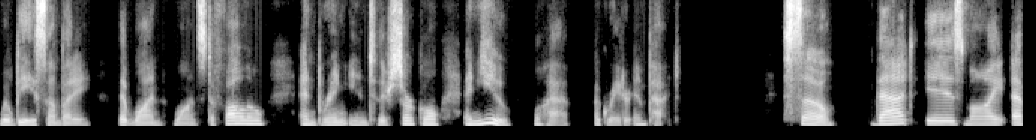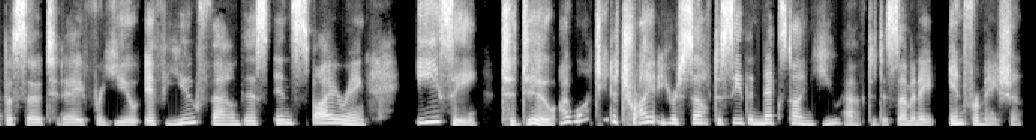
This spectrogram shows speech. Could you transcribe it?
will be somebody that one wants to follow and bring into their circle, and you will have a greater impact. So that is my episode today for you. If you found this inspiring, easy to do, I want you to try it yourself to see the next time you have to disseminate information.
